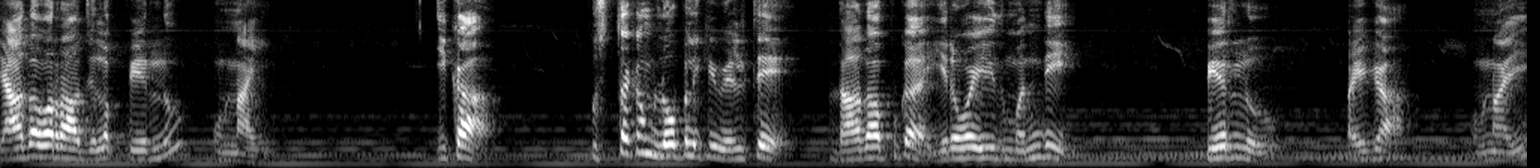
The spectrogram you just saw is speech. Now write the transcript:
యాదవరాజుల పేర్లు ఉన్నాయి. ఇక పుస్తకం లోపలికి వెళ్తే దాదాపుగా ఇరవై ఐదు మంది పేర్లు పైగా ఉన్నాయి.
